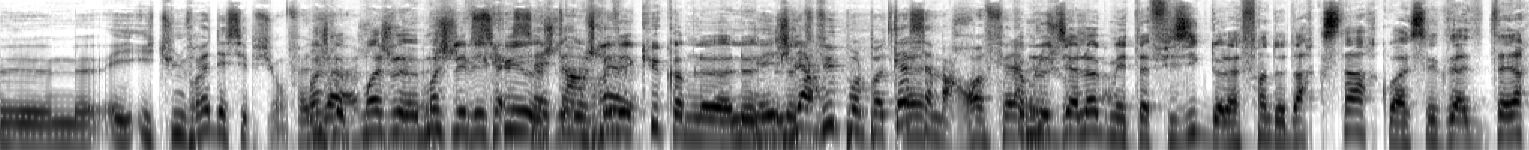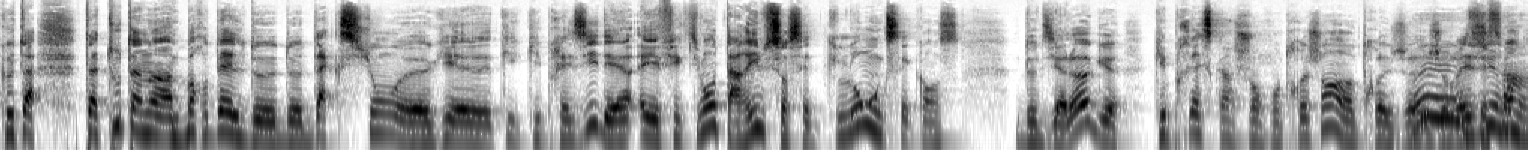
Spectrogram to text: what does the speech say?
me, me- est, est une vraie déception. En fait, Moi, je, Voilà, le- moi, je, le- moi, je l'ai vécu, ça je, l'ai- vrai- comme le, le- je l'ai revu pour le podcast, Ouais. ça m'a refait comme le chose. dialogue métaphysique de la fin de Dark Star, quoi. C'est- C'est-à-dire que t'as as tout un, un bordel de de- d'action euh, qui, qui, qui préside et, et effectivement t'arrives sur cette longue séquence de dialogue qui est presque un champ contre champ entre je, Oui, je résume hein.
